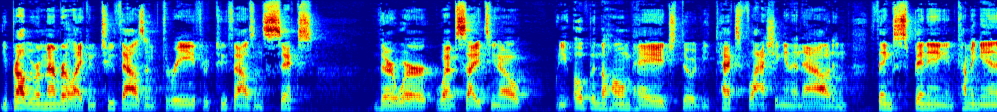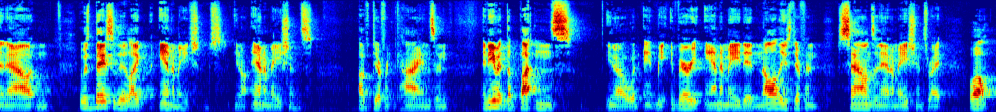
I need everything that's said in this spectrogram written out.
you probably remember, like in 2003 through 2006, there were websites. You know, when you open the home page, there would be text flashing in and out, and things spinning and coming in and out, and it was basically like animations, you know, animations of different kinds, and and even the buttons, you know, would be very animated and all these different sounds and animations, right? Well,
